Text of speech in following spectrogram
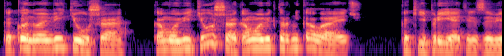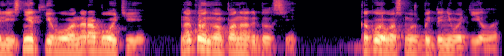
«Какой он вам Витюша? Кому Витюша, а кому Виктор Николаевич? Какие приятели завелись? Нет его, на работе. На кой он вам понадобился? Какое у вас может быть до него дело?»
